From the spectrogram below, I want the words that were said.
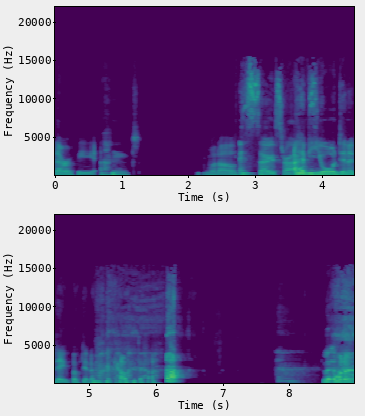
therapy and what else? It's so stressful. I have your dinner date booked in on my calendar. Look, hold on.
